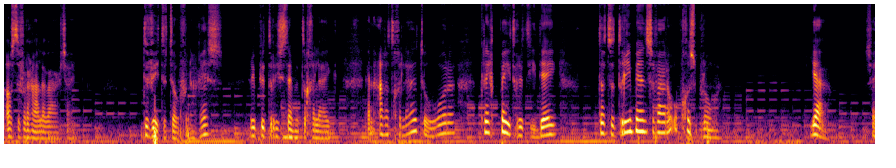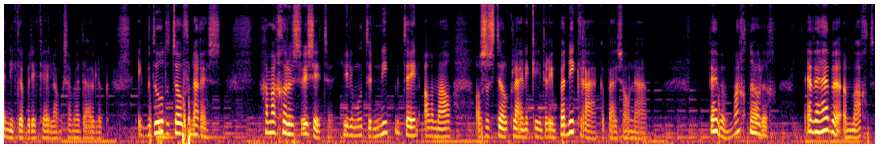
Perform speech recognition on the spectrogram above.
als de verhalen waar zijn. De witte tovenares, riep de drie stemmen tegelijk, en aan het geluid te horen kreeg Peter het idee dat de drie mensen waren opgesprongen. Ja, zei Nika Brik heel langzaam en duidelijk. Ik bedoel de tovenares. Ga maar gerust weer zitten. Jullie moeten niet meteen allemaal als een stel kleine kinderen in paniek raken bij zo'n naam. We hebben macht nodig. En we hebben een macht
